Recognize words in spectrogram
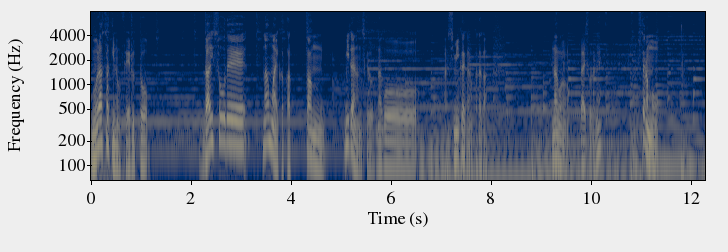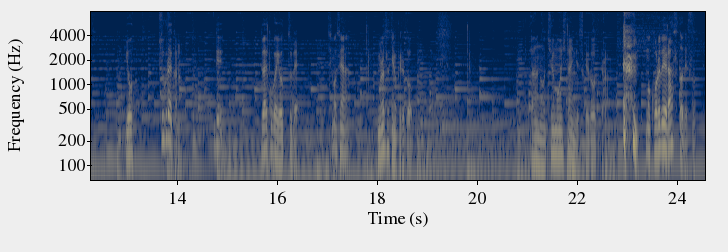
紫のフェルト。ダイソーで何枚か買ったんみたいなんですけど名護市民会館の方が。名護のダイソーでね。そしたらもう4つぐらいかな。で在庫が4つで。すいません。紫のフェルト。あの注文したいんですけどって言ったら もうこれでラストですって。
